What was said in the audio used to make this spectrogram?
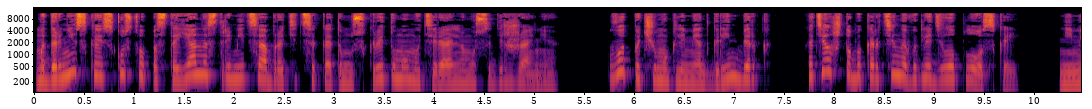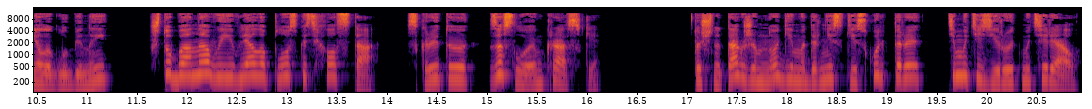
модернистское искусство постоянно стремится обратиться к этому скрытому материальному содержанию. Вот почему Климент Гринберг хотел, чтобы картина выглядела плоской, не имела глубины, чтобы она выявляла плоскость холста, скрытую за слоем краски. Точно так же многие модернистские скульпторы тематизируют материал,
